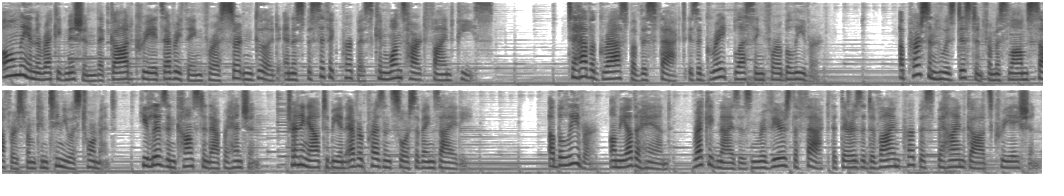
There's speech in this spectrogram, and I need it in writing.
Only in the recognition that God creates everything for a certain good and a specific purpose can one's heart find peace. To have a grasp of this fact is a great blessing for a believer. A person who is distant from Islam suffers from continuous torment, he lives in constant apprehension, turning out to be an ever-present source of anxiety. A believer, on the other hand, recognizes and reveres the fact that there is a divine purpose behind God's creation.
